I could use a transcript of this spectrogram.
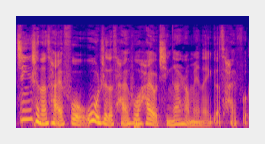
精神的财富、物质的财富，还有情感上面的一个财富。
